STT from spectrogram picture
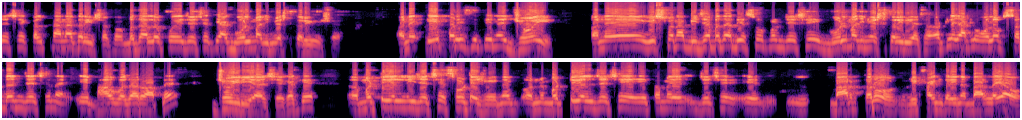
જે છે કલ્પના ના કરી શકો. બધા લોકોએ જે છે ત્યાં ગોલ્ડમાં ઇન્વેસ્ટ કર્યું છે. અને એ પરિસ્થિતિને જોઈ અને વિશ્વના બીજા બધા દેશો પણ જે છે ગોલ્ડમાં જ ઇન્વેસ્ટ કરી રહ્યા છે. એટલે જ આટલું ઓલ ઓફ સડન જે છે ને એ ભાવ વધારો આપણે જોઈ રહ્યા છે કારણ કે મટીરિયલની જે છે શોર્ટેજ હોય ને અને મટીરિયલ જે છે એ તમે જે છે એ બહાર કરો રિફાઇન કરીને બહાર લઈ આવો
